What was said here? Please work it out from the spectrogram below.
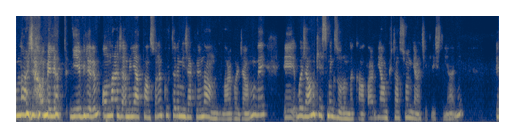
onlarca ameliyat diyebilirim. Onlarca ameliyattan sonra kurtaramayacaklarını anladılar bacağımı ve e, bacağımı kesmek zorunda kaldılar. Bir amputasyon gerçekleşti yani. E,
